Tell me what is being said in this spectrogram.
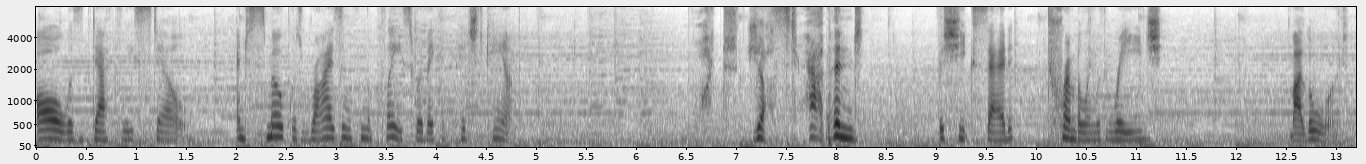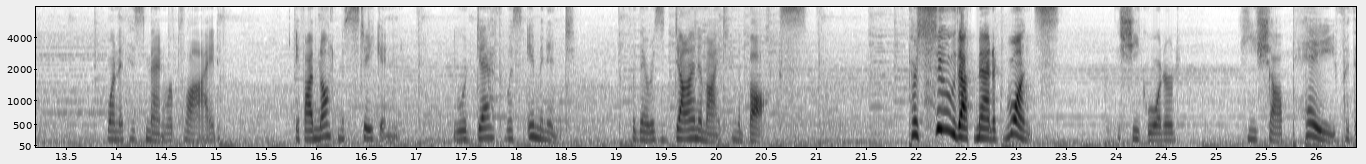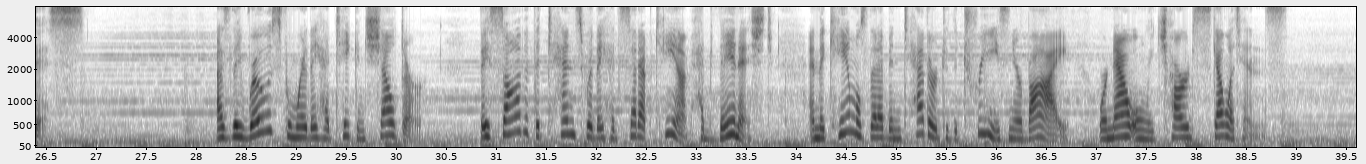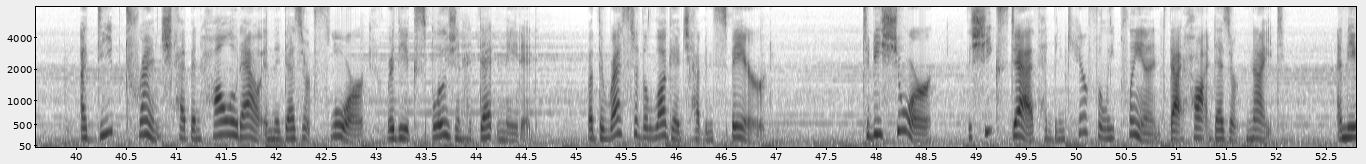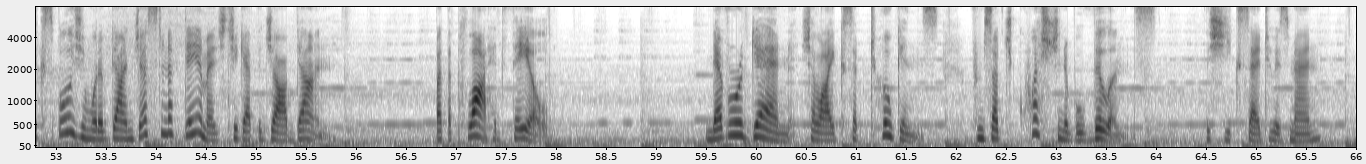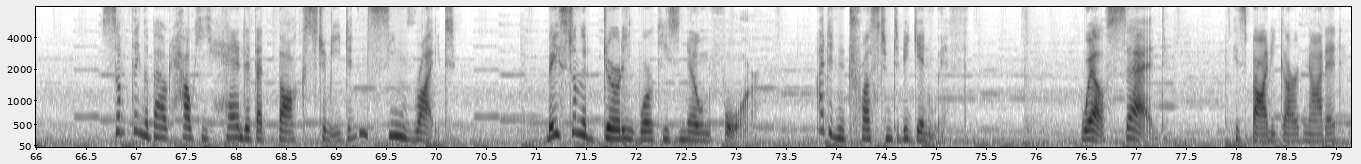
all was deathly still, and smoke was rising from the place where they had pitched camp. What just happened? The Sheik said, trembling with rage. My lord, one of his men replied, if I'm not mistaken, your death was imminent, for there is dynamite in the box. Pursue that man at once, the Sheik ordered. He shall pay for this. As they rose from where they had taken shelter, they saw that the tents where they had set up camp had vanished, and the camels that had been tethered to the trees nearby were now only charred skeletons. A deep trench had been hollowed out in the desert floor where the explosion had detonated, but the rest of the luggage had been spared. To be sure, the Sheik's death had been carefully planned that hot desert night, and the explosion would have done just enough damage to get the job done. But the plot had failed. Never again shall I accept tokens from such questionable villains, the Sheik said to his men. Something about how he handed that box to me didn't seem right. Based on the dirty work he's known for, I didn't trust him to begin with. Well said, his bodyguard nodded.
